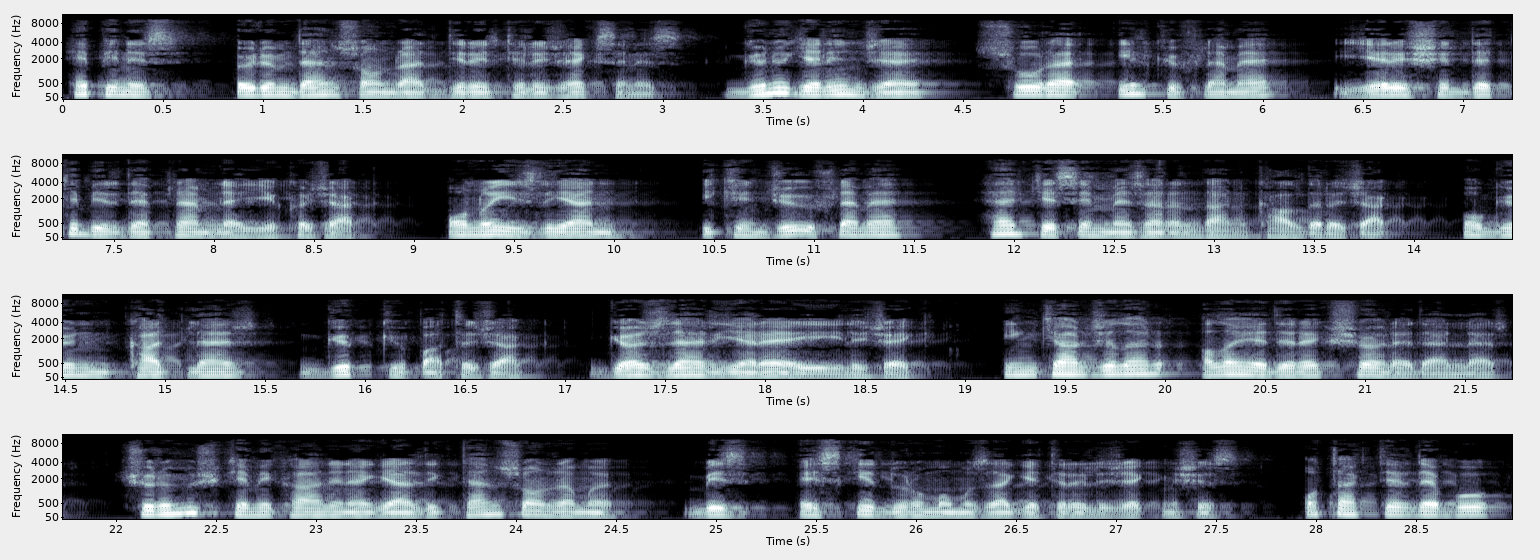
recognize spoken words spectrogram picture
Hepiniz ölümden sonra diriltileceksiniz. Günü gelince sura ilk üfleme yeri şiddetli bir depremle yıkacak. Onu izleyen ikinci üfleme herkesi mezarından kaldıracak. O gün kalpler güp güp atacak, gözler yere eğilecek. İnkarcılar alay ederek şöyle derler: Çürümüş kemik haline geldikten sonra mı biz eski durumumuza getirilecekmişiz? O takdirde bu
